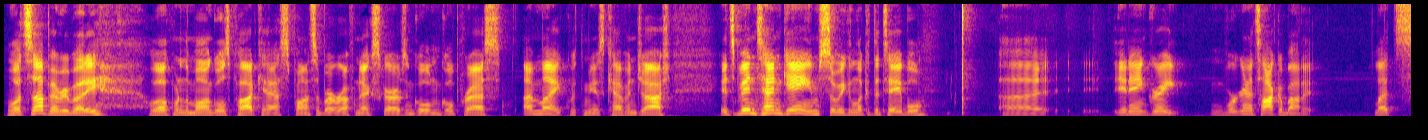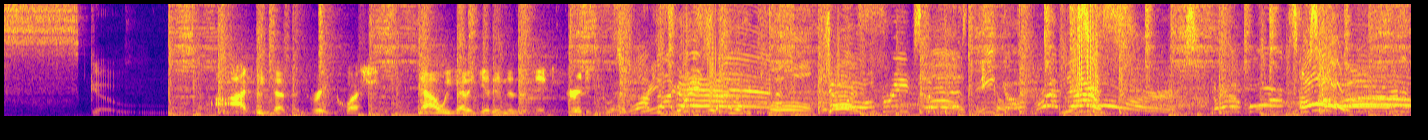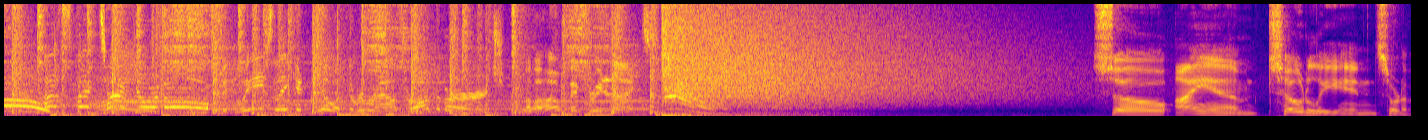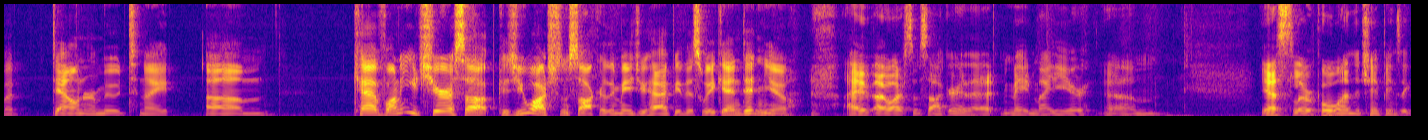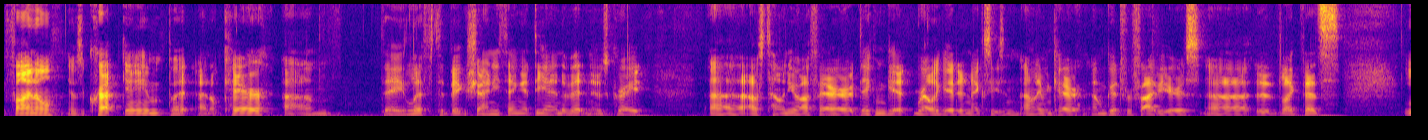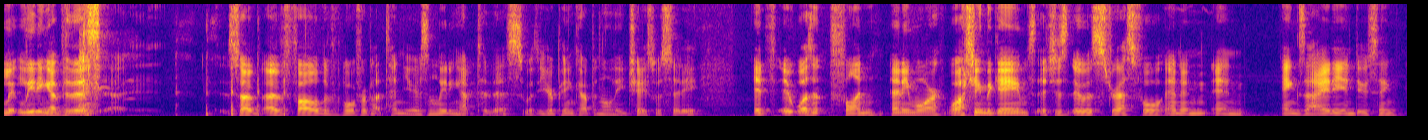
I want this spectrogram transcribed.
What's up, everybody? Welcome to the Mongols podcast, sponsored by Roughneck Scarves and Golden Gold Press. I'm Mike. With me is Kevin Josh. It's been 10 games, so we can look at the table. Uh, it ain't great. We're going to talk about it. Let's go. I think that's a great question. Now we got to get into the nitty gritty. Joe Greenspan, Neco Brett scores! Throw to Forbes, oh! A spectacular can kill it, the Riverhounds are on the verge of a home victory tonight. So I am totally in sort of a downer mood tonight. Um, Kev, why don't you cheer us up? Because you watched some soccer that made you happy this weekend, didn't you? I, I watched some soccer that made my year. Um, yes, Liverpool won the Champions League final. It was a crap game, but I don't care. Um, they lift the big shiny thing at the end of it, and it was great. Uh, I was telling you off air, they can get relegated next season. I don't even care. I'm good for five years. Uh, like that's le- leading up to this. uh, so I've, I've followed Liverpool for about ten years, and leading up to this with the European Cup and the league chase with City, it it wasn't fun anymore watching the games. It just it was stressful and and, and anxiety inducing,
